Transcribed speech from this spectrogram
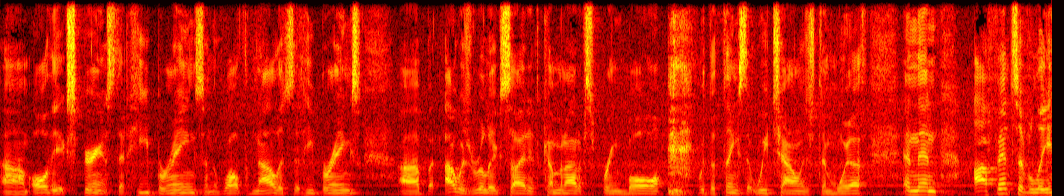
um, all the experience that he brings and the wealth of knowledge that he brings. Uh, but I was really excited coming out of spring ball with the things that we challenged him with. And then offensively,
